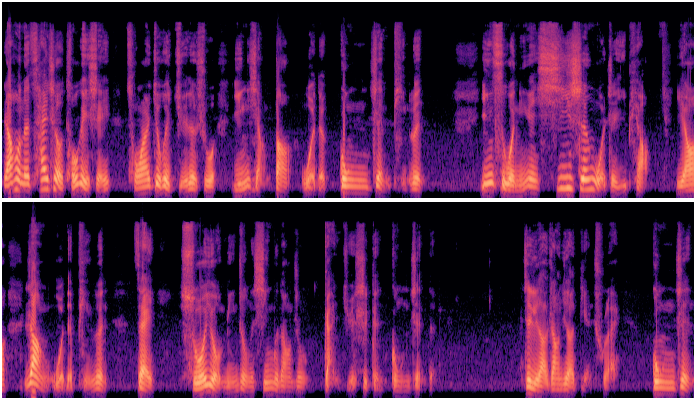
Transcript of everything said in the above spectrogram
然后呢，猜测投给谁，从而就会觉得说影响到我的公正评论，因此我宁愿牺牲我这一票，也要让我的评论在所有民众的心目当中感觉是更公正的。这里老张就要点出来公正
